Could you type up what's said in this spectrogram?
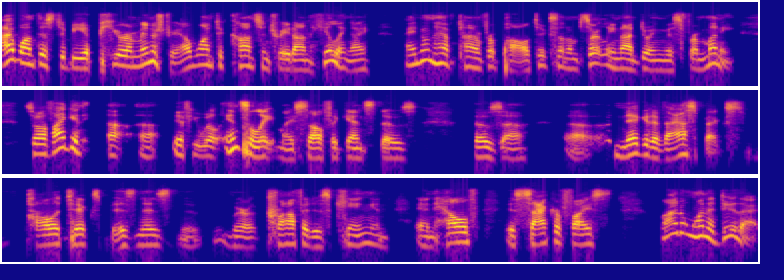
I want this to be a pure ministry. I want to concentrate on healing. I, I don't have time for politics, and I'm certainly not doing this for money. So if I can, uh, uh, if you will, insulate myself against those those uh, uh negative aspects, politics, business, where profit is king and and health is sacrificed. Well, I don't want to do that.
